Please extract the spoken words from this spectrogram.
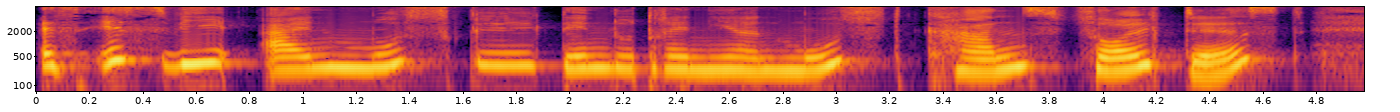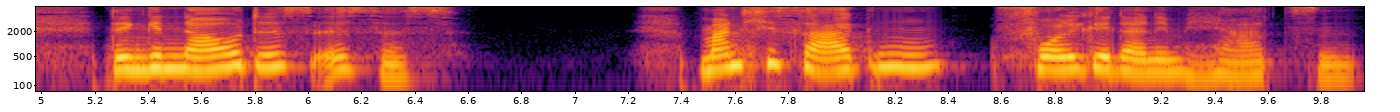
Es ist wie ein Muskel, den du trainieren musst, kannst, solltest, denn genau das ist es. Manche sagen, folge deinem Herzen.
